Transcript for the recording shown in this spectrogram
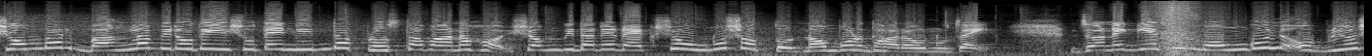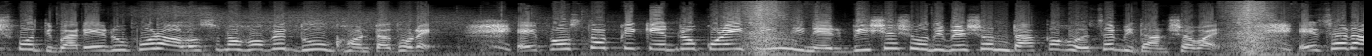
সোমবার বাংলা বিরোধী ইস্যুতে নিন্দা প্রস্তাব আনা হয় সংবিধানের একশো উনসত্তর নম্বর ধারা অনুযায়ী। জানা গিয়েছে, মঙ্গল ও বৃহস্পতিবার এর উপর আলোচনা হবে দু ঘণ্টা ধরে। এই প্রস্তাবকে কেন্দ্র করেই তিন দিনের বিশেষ অধিবেশন ডাকা হয়েছে বিধানসভায়। এছাড়া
